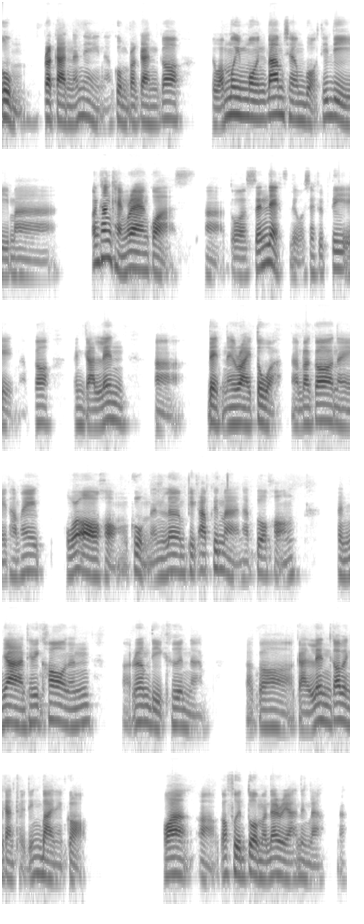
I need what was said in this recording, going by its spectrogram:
กลุ่มประกันนั่นเองนะกลุ่มประกันก็ถือว่ามี momentum เชิงบวกที่ดีมาค่อนข้างแข็งแรงกว่าตัว Sendex หรือว่า Set 50เองนะครับก็เป็นการเล่นเด่นในรายตัวนะแล้วก็ในทำให้ overall ของกลุ่มนั้นเริ่ม pick up ขึ้นมานะครับ ตัวของสัญญาณ technical นั้นเริ่มดีขึ้นนะครับ แล้วก็การเล่นก็เป็นการ trading buy ในกรอบ เพราะว่าก็ฟื้นตัวมาได้ระยะหนึ่งแล้วนะ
